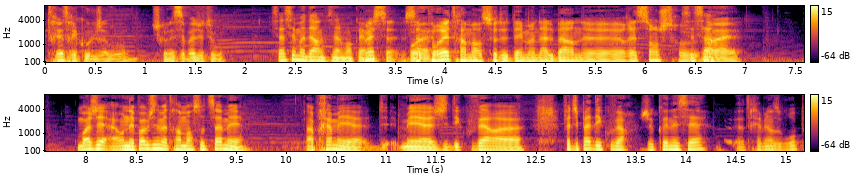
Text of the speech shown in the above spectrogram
Très très cool, j'avoue. Je connaissais pas du tout. C'est assez moderne finalement quand même. Ouais, ça, ça Ouais. pourrait être un morceau de Damon Albarn euh, récent, je trouve. C'est ça. Ouais. Moi, on n'est pas obligé de mettre un morceau de ça, mais après, mais, euh, mais euh, j'ai découvert. euh, En fait, j'ai pas découvert. Je connaissais très bien ce groupe,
